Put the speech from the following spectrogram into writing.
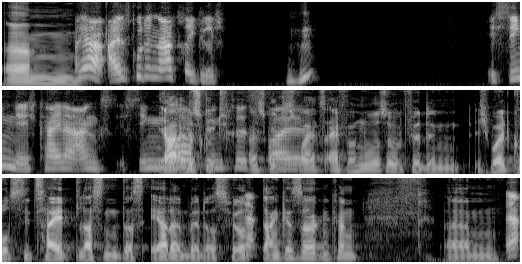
Ähm, Ah ja, alles Gute nachträglich. Mhm. Ich sing nicht, keine Angst. Ich sing ja, nur alles für den gut. Chris, alles gut. Das war jetzt einfach nur so für den. Ich wollte kurz die Zeit lassen, dass er dann, wenn er es hört, Ja. Danke sagen kann. Ähm, Ja,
